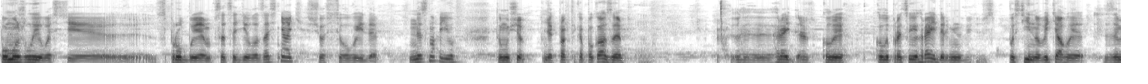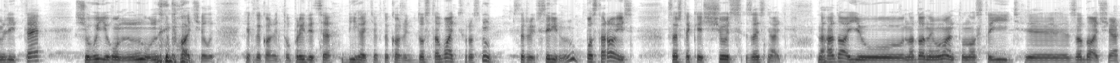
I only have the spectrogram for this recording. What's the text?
по можливості е, спробуємо все це діло засняти. Що з цього вийде, не знаю. Тому що, як практика показує, е, грейдер, коли, коли працює грейдер, він постійно витягує з землі те, що ви його ну, не бачили, як то кажуть, то прийдеться бігати, як то кажуть, доставати, роз... ну, все, рівно. Ну, постараюсь все ж таки щось засняти. Нагадаю, на даний момент у нас стоїть е, задача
